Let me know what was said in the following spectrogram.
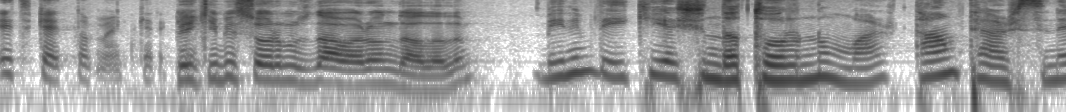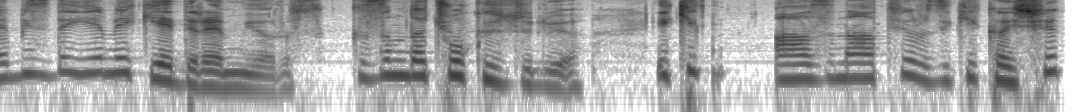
etiketlemek gerekiyor. Peki bir sorumuz daha var onu da alalım. Benim de iki yaşında torunum var. Tam tersine biz de yemek yediremiyoruz. Kızım da çok üzülüyor. İki ağzına atıyoruz iki kaşık.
